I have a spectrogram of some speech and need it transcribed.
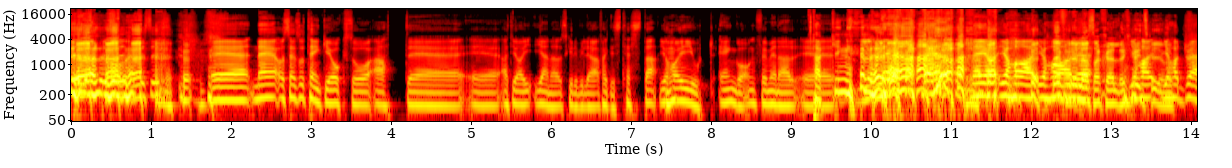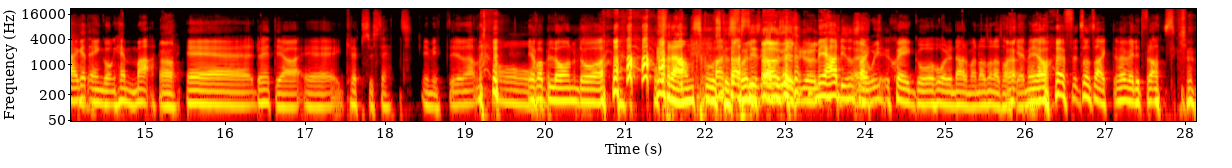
det precis. Eh, nej, och sen så tänker jag också att, eh, eh, att jag gärna skulle vilja faktiskt testa. Jag har ju gjort en gång, för jag menar... Eh, Tacking, eller? nej, nej, jag, jag har... Jag Det har, får du lösa själv. det jag har, jag har dragat en gång hemma. Ja. Eh, då hette jag eh, Crêpe Suzette i mitt i det namn. Åh. Jag var blond och Och fransk oskuldsfull. Ja. Men jag hade ju som sagt oui. Skägg och hår under armarna och sådana saker. Men jag, som sagt, jag var väldigt fransk. eh,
